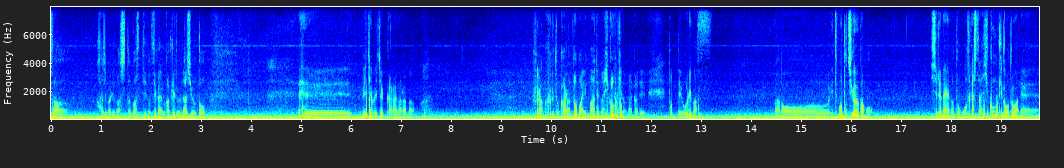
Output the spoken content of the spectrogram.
さあ始まりました。バスティの世界をかけるラジオと、えー、めちゃめちゃガラガラなフランクフルトからドバイまでの飛行機の中で撮っております。あのー、いつもと違うかもしれないのともしかしたら飛行機の音はね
